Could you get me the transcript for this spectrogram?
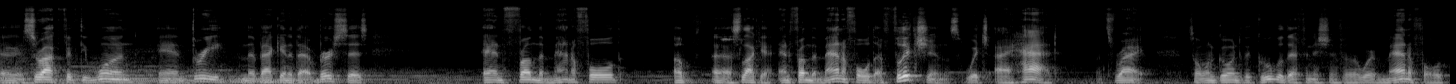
uh, Sirach 51 and 3, in the back end of that verse says, and from the manifold of uh, Slakia, and from the manifold afflictions which I had. That's right. So I want to go into the Google definition for the word manifold.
